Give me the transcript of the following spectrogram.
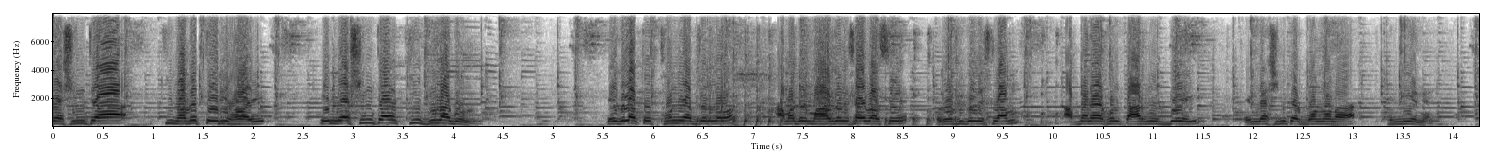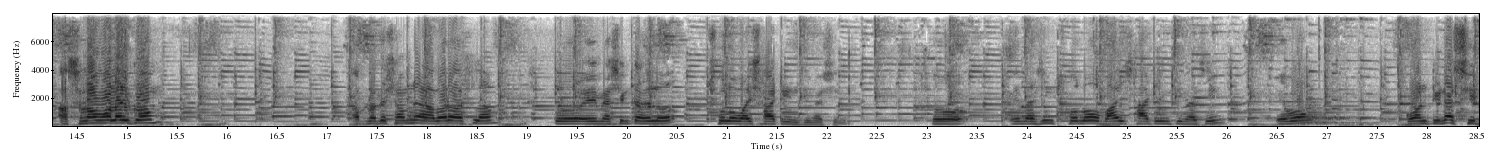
মেশিনটা কীভাবে তৈরি হয় এই মেশিনটার কি গুণাগুণ? এগুলা তথ্য নেওয়ার জন্য আমাদের মহাজন সাহেব আছে, রফিকুল ইসলাম। আপনারা এখন তার মধ্যেই এই মেশিনটার বর্ণনা নিয়ে নেন। আসসালামু আলাইকুম। আপনাদের সামনে আবারও আসলাম। তো এই মেশিনটা হলো ষোলো বাই ষাট ইঞ্চি মেশিন। তো এই মেশিন ষোলো বাই ষাট ইঞ্চি মেশিন এবং কন্টেনার সিট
